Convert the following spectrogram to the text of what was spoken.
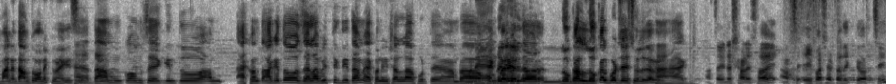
মানে দাম তো অনেক কমে গেছে। হ্যাঁ দাম কমছে কিন্তু এখন তো আগে তো জেলা ভিত্তিক দিতাম এখন ইনশাআল্লাহ পড়তে আমরা মানে হোম ডেলিভারি দেওয়ার লোকাল লোকাল পর্যায়ে চলে যাবে। হ্যাঁ হ্যাঁ। আচ্ছা এটা সাড়ে ছয়। আচ্ছা এই পাশে একটা দেখতে পাচ্ছি।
